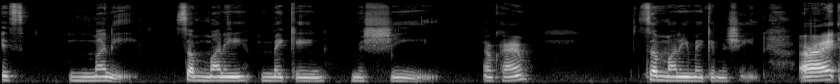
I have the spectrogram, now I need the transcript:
It's money. It's a money making machine. Okay? A money making machine. All right?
